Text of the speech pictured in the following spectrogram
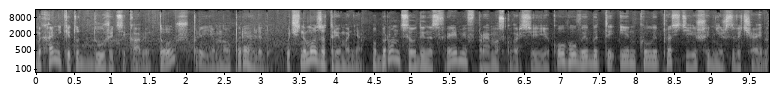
Механіки тут дуже цікаві, тож приємного перегляду. Почнемо з отримання. Оборон це один із фреймів, премоску версію якого вибити інколи простіше, ніж звичайно.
